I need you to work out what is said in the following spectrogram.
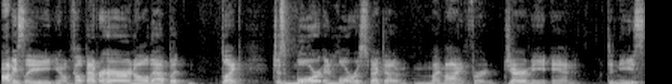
obviously you know felt bad for her and all that but like just more and more respect out of my mind for jeremy and denise.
